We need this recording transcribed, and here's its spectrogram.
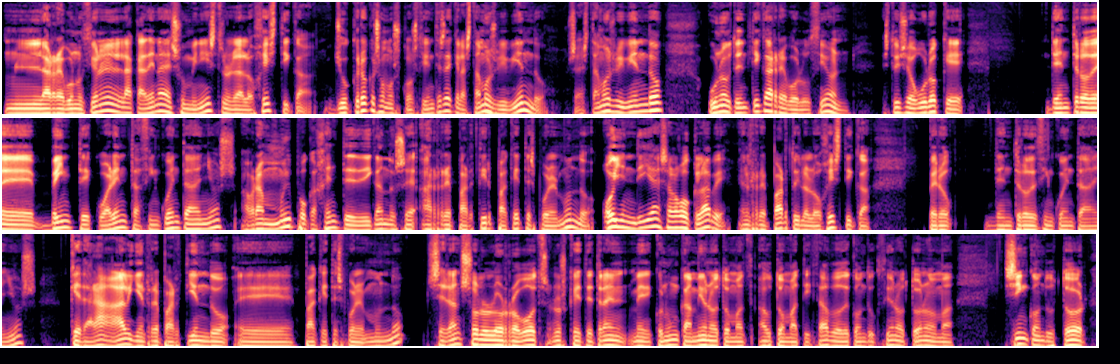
La revolución en la cadena de suministro, en la logística, yo creo que somos conscientes de que la estamos viviendo. O sea, estamos viviendo una auténtica revolución. Estoy seguro que dentro de 20, 40, 50 años habrá muy poca gente dedicándose a repartir paquetes por el mundo. Hoy en día es algo clave, el reparto y la logística. Pero dentro de 50 años ¿Quedará alguien repartiendo eh, paquetes por el mundo? ¿Serán solo los robots los que te traen con un camión automatizado de conducción autónoma, sin conductor,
